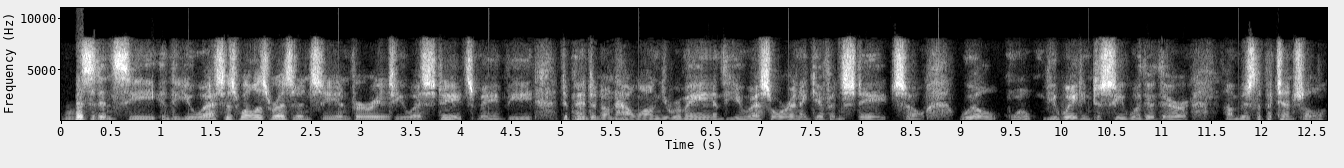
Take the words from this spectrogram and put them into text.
residency in the U.S. as well as residency in various U.S. states may be dependent on how long you remain in the U.S. or in a given state. So we'll we'll be waiting to see whether whether there um, is the potential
